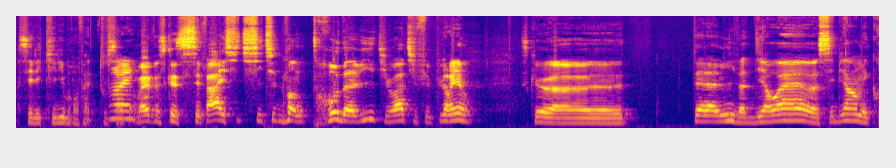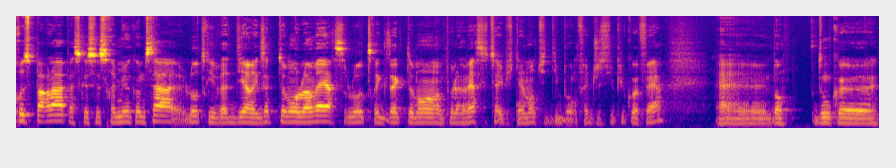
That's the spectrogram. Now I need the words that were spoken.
c'est l'équilibre en fait, tout ça. Ouais, parce que c'est pareil, si, si, tu demandes trop d'avis, tu vois, tu fais plus rien. Parce que euh, tel ami va te dire, ouais, c'est bien, mais creuse par là parce que ce serait mieux comme ça. L'autre, il va te dire exactement l'inverse, l'autre, exactement un peu l'inverse, et, ça, et puis finalement, tu te dis, bon, en fait, je sais plus quoi faire. bon, donc, mais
